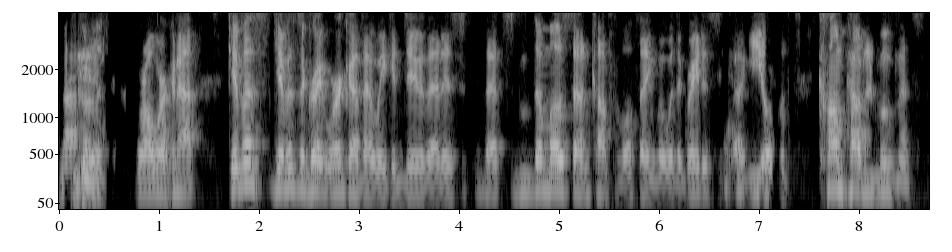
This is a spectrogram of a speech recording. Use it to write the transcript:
not we're all working out give us give us a great workout that we can do that is that's the most uncomfortable thing but with the greatest uh, yield with compounded movements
